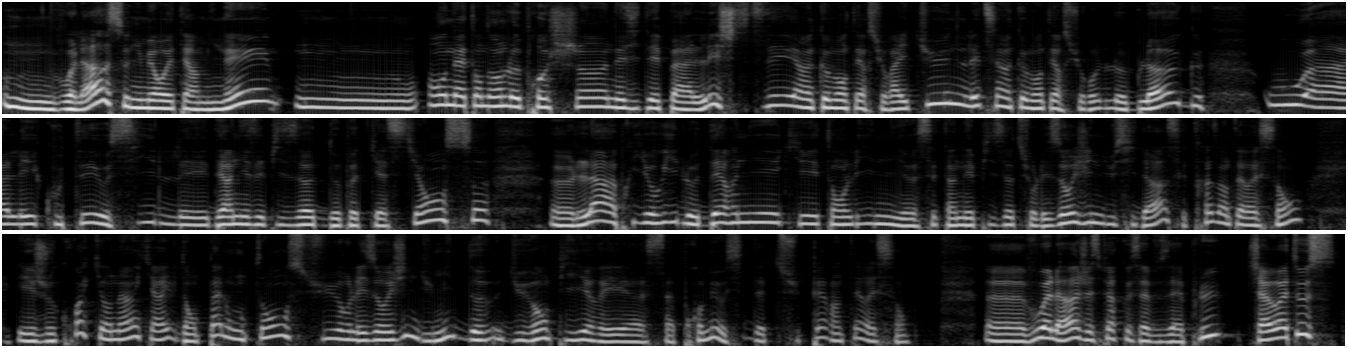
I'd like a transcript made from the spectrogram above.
Hmm, voilà, ce numéro est terminé. Hmm, en attendant le prochain, n'hésitez pas à laisser un commentaire sur iTunes, laisser un commentaire sur le blog ou à aller écouter aussi les derniers épisodes de Podcast Science. Euh, là, a priori, le dernier qui est en ligne, c'est un épisode sur les origines du sida. C'est très intéressant. Et je crois qu'il y en a un qui arrive dans pas longtemps sur les origines du mythe du vampire. Et euh, ça promet aussi d'être super intéressant. Euh, voilà, j'espère que ça vous a plu. Ciao à tous!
